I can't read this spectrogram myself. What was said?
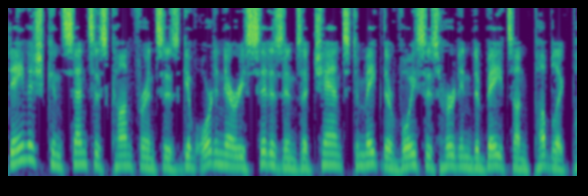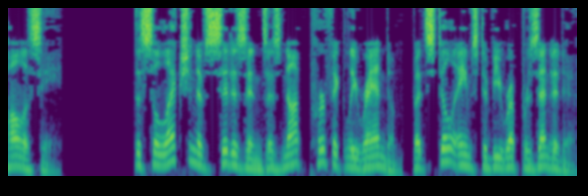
Danish consensus conferences give ordinary citizens a chance to make their voices heard in debates on public policy. The selection of citizens is not perfectly random, but still aims to be representative.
